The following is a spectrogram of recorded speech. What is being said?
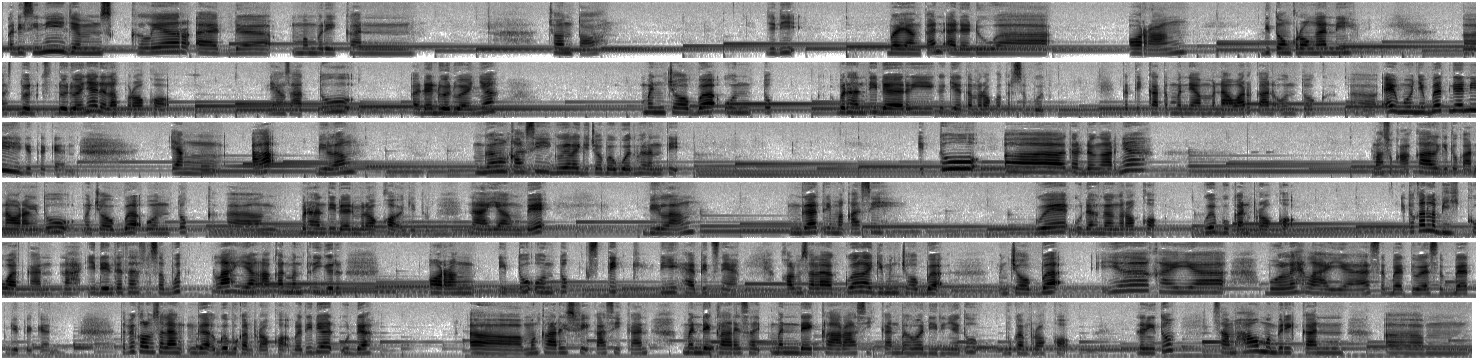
Di sini James Clear ada memberikan contoh. Jadi bayangkan ada dua orang di tongkrongan nih. Uh, dua-duanya adalah perokok. Yang satu uh, dan dua-duanya mencoba untuk berhenti dari kegiatan merokok tersebut. Ketika temennya menawarkan untuk eh mau nyebat gak nih gitu kan yang A bilang enggak makasih gue lagi coba buat berhenti itu uh, terdengarnya masuk akal gitu karena orang itu mencoba untuk uh, berhenti dari merokok gitu. Nah, yang B bilang enggak terima kasih. Gue udah nggak ngerokok. Gue bukan perokok. Itu kan lebih kuat kan? Nah identitas tersebut lah yang akan men-trigger orang itu untuk stick di habitsnya. Kalau misalnya gue lagi mencoba mencoba ya kayak boleh lah ya sebat dua sebat gitu kan. Tapi kalau misalnya enggak gue bukan perokok. Berarti dia udah uh, mengklarifikasikan mendeklarasi, mendeklarasikan bahwa dirinya itu bukan perokok. Dan itu somehow memberikan um,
